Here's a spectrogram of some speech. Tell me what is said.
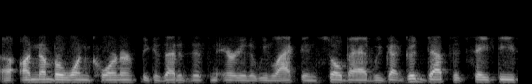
uh, a number one corner because that is just an area that we lacked in so bad. We've got good depth at safeties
